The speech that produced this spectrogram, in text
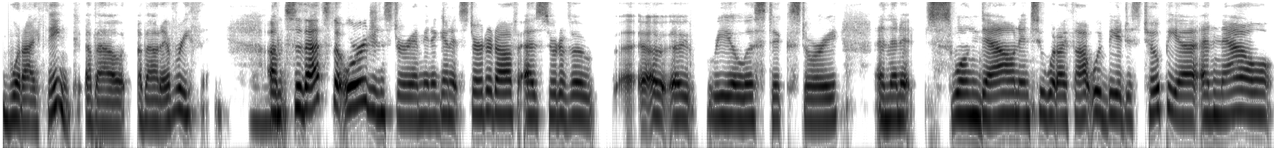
what I think about about everything. Mm-hmm. Um, so that's the origin story. I mean, again, it started off as sort of a, a, a realistic story, and then it swung down into what I thought would be a dystopia. And now,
